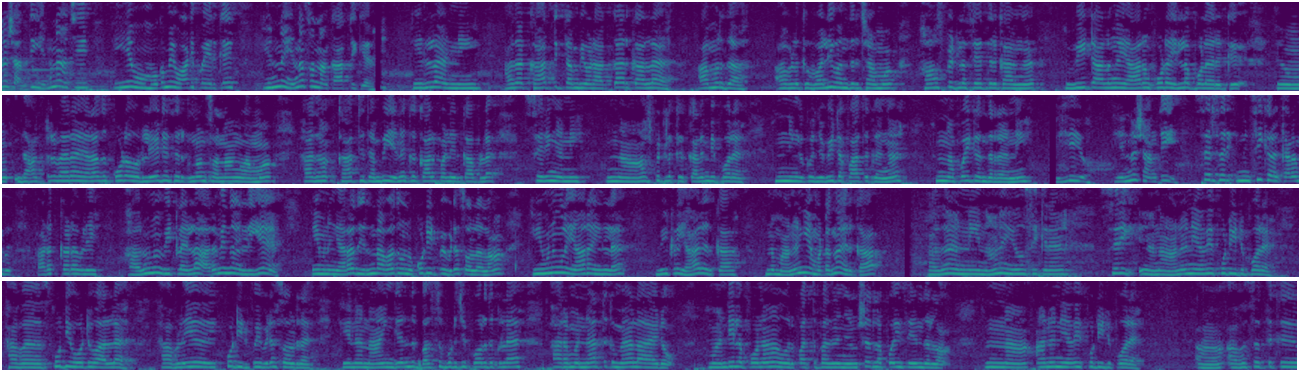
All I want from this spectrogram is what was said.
என்ன சக்தி என்னாச்சு ஏன் உன் முகமே வாடி போயிருக்கு? என்ன என்ன சொன்னா கார்த்திகே இல்ல நீ அத கார்த்திக் தம்பியோட அக்கா இருக்கால அமிர்தா. அவளுக்கு வலி வந்துருச்சாமா? ஹாஸ்பிட்டலில் சேர்த்திருக்காங்க. வீட்டாளுங்க யாரும் கூட இல்ல போல இருக்கு. டாக்டர் வேற யாராவது கூட ஒரு லேடிஸ் இருக்கணும்னு சொன்னாங்களாமா? அதான் கார்த்தி தம்பி எனக்கு கால் பண்ணிருக்காப்ல. சரிங்க நீ நான் ஹாஸ்பிட்டலுக்கு கிளம்பி போறேன். நீங்க கொஞ்சம் வீட்டை பாத்துக்கோங்க நான் போயிட்டு வந்துடுறேன் நீ ஐயோ என்ன சாந்தி சரி சரி நீ சீக்கிரம் கிளம்பு. அடக்கடவுளே அருண் வீட்ல எல்லாம் அரவிந்தும் இல்லையே. இவனுக்கு யாராவது இருந்தாவது உன்னை கூட்டிட்டு போய் விட சொல்லலாம். இவனுங்களும் யாரும் இல்ல. வீட்டில் யார் இருக்கா? நம்ம அனன்யா மட்டும் தான் இருக்கா? அதான் நீ நானும் யோசிக்கிறேன். சரி நான் அனன்யாவே கூட்டிகிட்டு போறேன். அவள் ஸ்கூட்டி ஓட்டுவாள்ல. அவளையே கூட்டிகிட்டு போய் விட சொல்றேன். ஏன்னா நான் இங்கேருந்து பஸ் பிடிச்சி போறதுக்குள்ள அரை மணி நேரத்துக்கு மேலே ஆயிடும். வண்டியில் போனால் ஒரு பத்து பதினஞ்சு நிமிஷத்தில் போய் சேர்ந்துடலாம். நான் அனன்யாவே கூட்டிட்டு போறேன். அவசரத்துக்கு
